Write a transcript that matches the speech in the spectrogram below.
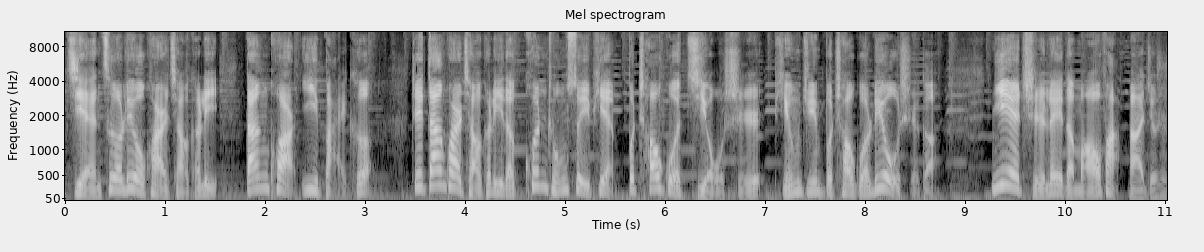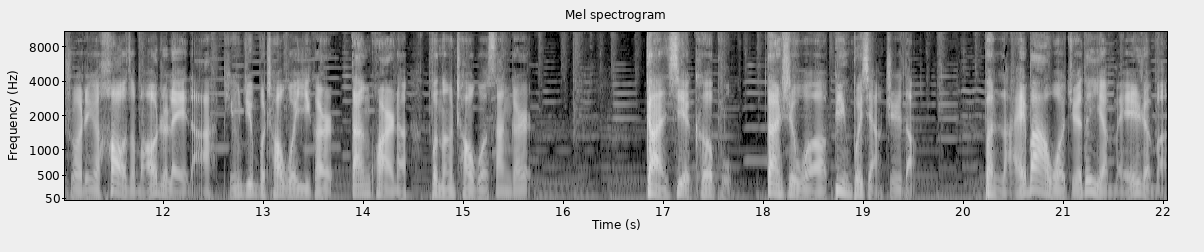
检测六块巧克力，单块一百克，这单块巧克力的昆虫碎片不超过九十，平均不超过六十个，啮齿类的毛发啊，就是说这个耗子毛之类的啊，平均不超过一根，单块呢不能超过三根。感谢科普，但是我并不想知道，本来吧，我觉得也没什么。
